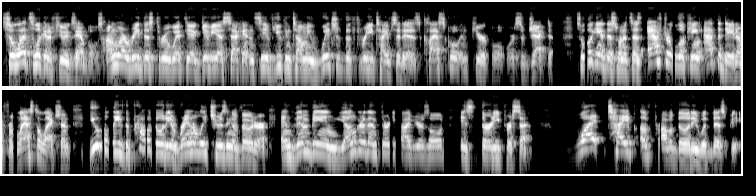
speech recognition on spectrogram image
So let's look at a few examples. I'm going to read this through with you, give you a second, and see if you can tell me which of the three types it is classical, empirical, or subjective. So, looking at this one, it says After looking at the data from last election, you believe the probability of randomly choosing a voter and them being younger than 35 years old is 30%. What type of probability would this be?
